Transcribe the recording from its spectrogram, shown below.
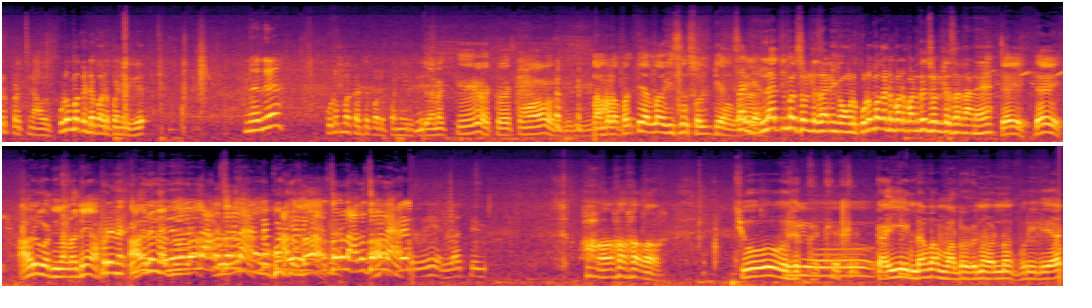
ஒரே ஒரு பிரச்சனை. அவர் குடும்ப கட்டுப்பாடு பண்ணிருக்கு. என்னது? குடும்ப கட்டுப்பாடு பண்ணிருக்கு. எனக்கு வெக்க வெக்கமா வருது நம்மளை பத்தி எல்லா விஷயம் சொல்லிட்டாங்க சார் எல்லாத்தையுமே சொல்லிட்டு சார். நீங்க உங்களுக்கு குடும்ப கட்டுப்பாடு பண்ணதே சொல்லிட்டு சார் நானு. டேய் டேய் அறுவடை நடனே அப்புறம் என்ன? இல்ல, இல்ல, அதை சொல்லல. அதை சொல்லல, அதை சொல்லல. எல்லாம் தெரியும் சோ கை என்னதான் பண்றதுன்னு ஒன்றும் புரியலையே.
